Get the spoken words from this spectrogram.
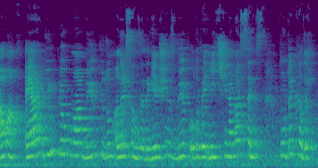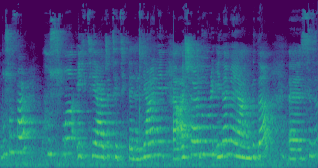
Ama eğer büyük lokma, büyük yudum alırsanız ya da gevişiniz büyük olur ve iyi çiğnemezseniz burada kalır. Bu sefer kusma ihtiyacı tetiklenir. Yani e, aşağı doğru inemeyen gıda e, sizin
